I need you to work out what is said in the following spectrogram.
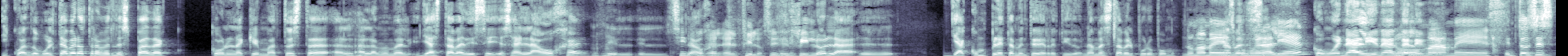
y cuando voltea a ver otra vez la espada con la que mató esta, a, a la mamá, ya estaba de sello. O sea, la hoja, el, el- sí, la El- hoja. el- el filo, sí, sí, El sí. filo, la, ya completamente derretido. Nada más estaba el puro pomo. No mames, Nada más- ¿como en Alien? Como en Alien, ándale, no güey. mames. Entonces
